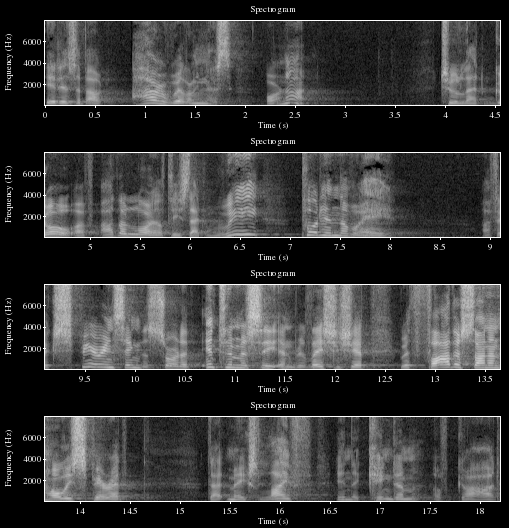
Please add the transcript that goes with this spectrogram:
It is about our willingness or not to let go of other loyalties that we put in the way of experiencing the sort of intimacy and relationship with Father, Son, and Holy Spirit that makes life in the kingdom of God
